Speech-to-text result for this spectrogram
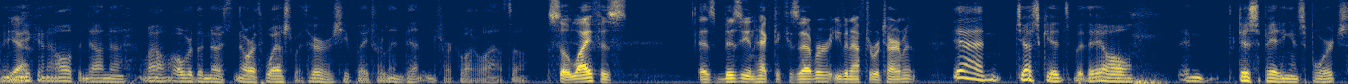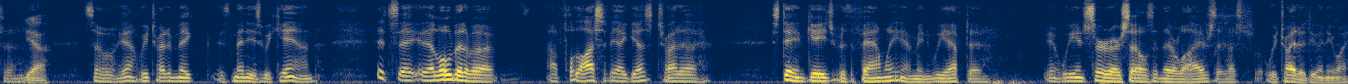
we Yeah. making all up and down the well over the north northwest with her. She played for Lynn Benton for quite a while. So So life is as busy and hectic as ever, even after retirement. yeah, and Jeff's kids, but they all in participating in sports. Uh, Yeah. So yeah, we try to make as many as we can. It's a, a little bit of a, a philosophy, I guess. Try to stay engaged with the family. I mean, we have to you know, we insert ourselves in their lives, and that's what we try to do anyway.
